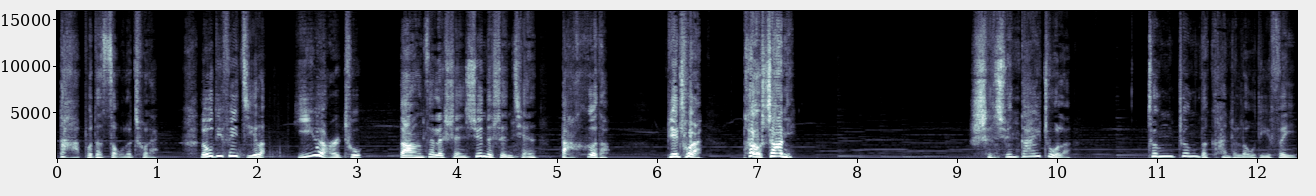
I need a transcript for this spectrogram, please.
大步的走了出来。娄迪飞急了，一跃而出，挡在了沈轩的身前，大喝道：“别出来，他要杀你！”沈轩呆住了，怔怔的看着娄迪飞。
